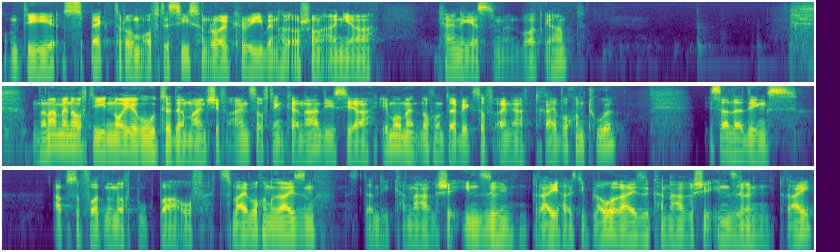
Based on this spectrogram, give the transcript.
Und die Spectrum of the Seas von Royal Caribbean hat auch schon ein Jahr keine Gäste mehr an Bord gehabt. Und dann haben wir noch die neue Route der Mein Schiff 1 auf den Kanal. Die ist ja im Moment noch unterwegs auf einer Drei-Wochen-Tour. Ist allerdings ab sofort nur noch buchbar auf zwei Dann die Kanarische Inseln 3, heißt die blaue Reise, Kanarische Inseln 3.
